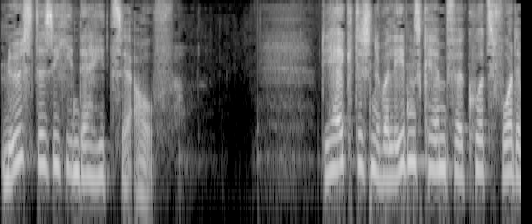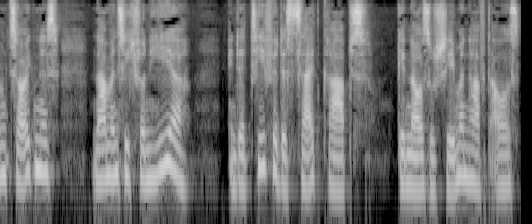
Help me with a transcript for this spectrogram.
löste sich in der Hitze auf. Die hektischen Überlebenskämpfe kurz vor dem Zeugnis nahmen sich von hier, in der Tiefe des Zeitgrabs, genauso schemenhaft aus,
